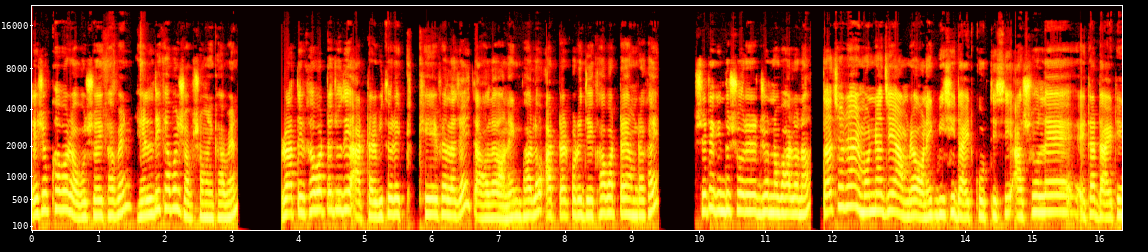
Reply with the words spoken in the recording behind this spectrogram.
এসব খাবার অবশ্যই খাবেন। হেলদি খাবার সবসময় খাবেন। রাতের খাবারটা যদি আটটার ভিতরে খেয়ে ফেলা যায়, তাহলে অনেক ভালো। আটটার পরে যে খাবারটাই আমরা খাই সেটা কিন্তু শরীরের জন্য ভালো না। তাছাড়া এমন না যে আমরা অনেক বেশি ডায়েট করতেছি। আসলে এটা ডায়েটিং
